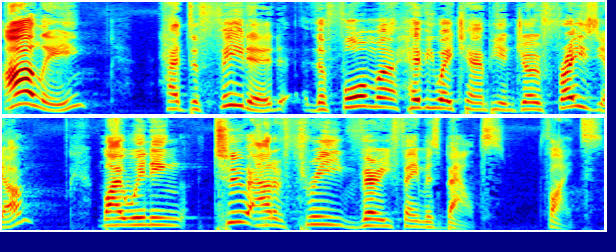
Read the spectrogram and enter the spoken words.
Ali had defeated the former heavyweight champion Joe Frazier by winning two out of three very famous bouts, fights.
